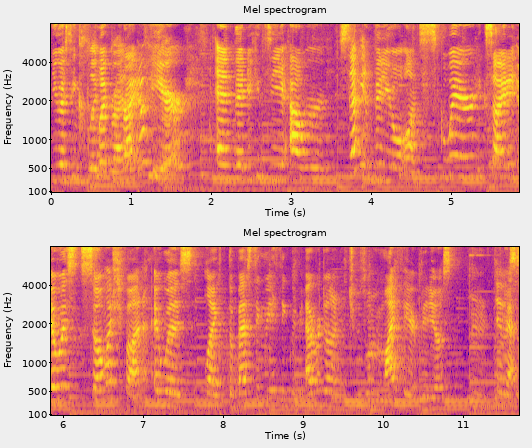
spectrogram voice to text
you guys can click, Click right, right up up here. And then you can see our second video on Squared. Excited. It was so much fun. It was like the best thing we think we've ever done, which was one of my favorite videos. Mm, It was yes.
